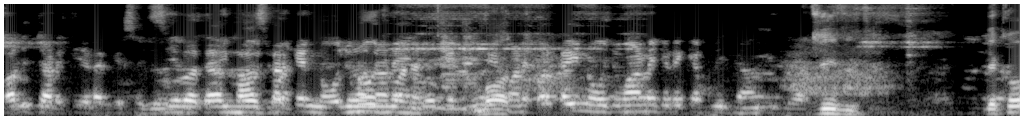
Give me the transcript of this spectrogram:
ਵੱਧ ਚੜ ਕੇ ਜਿਹੜਾ ਕਿ ਸਹਿਯੋਗ ਦਿੱਤਾ ਖਾਸ ਕਰਕੇ ਨੌਜਵਾਨਾਂ ਨੇ ਜੋ ਕਿ। ਪਾਣੀ ਔਰ ਕਈ ਨੌਜਵਾਨ ਨੇ ਜਿਹੜੇ ਕਿ ਆਪਣੀ ਜਾਨ ਵੀ ਗਵਾ ਜੀ ਜੀ। ਦੇਖੋ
